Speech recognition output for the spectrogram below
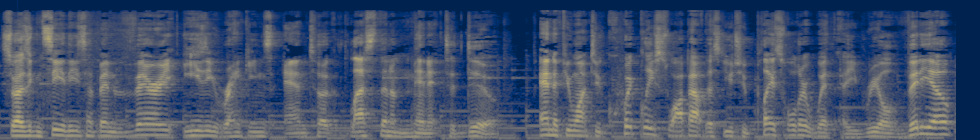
So as you can see, these have been very easy rankings and took less than a minute to do. And if you want to quickly swap out this YouTube placeholder with a real video,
